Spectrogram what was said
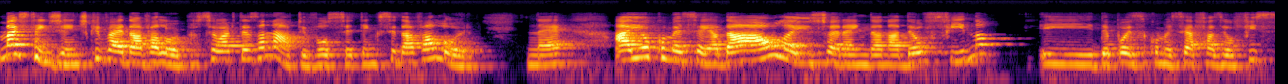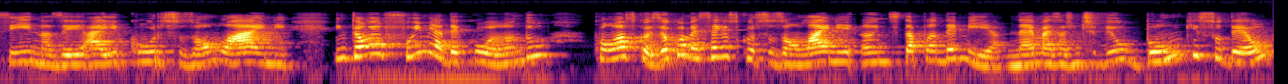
Mas tem gente que vai dar valor para o seu artesanato e você tem que se dar valor, né? Aí eu comecei a dar aula, isso era ainda na Delfina, e depois comecei a fazer oficinas e aí cursos online. Então eu fui me adequando com as coisas. Eu comecei os cursos online antes da pandemia, né? Mas a gente viu o boom que isso deu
